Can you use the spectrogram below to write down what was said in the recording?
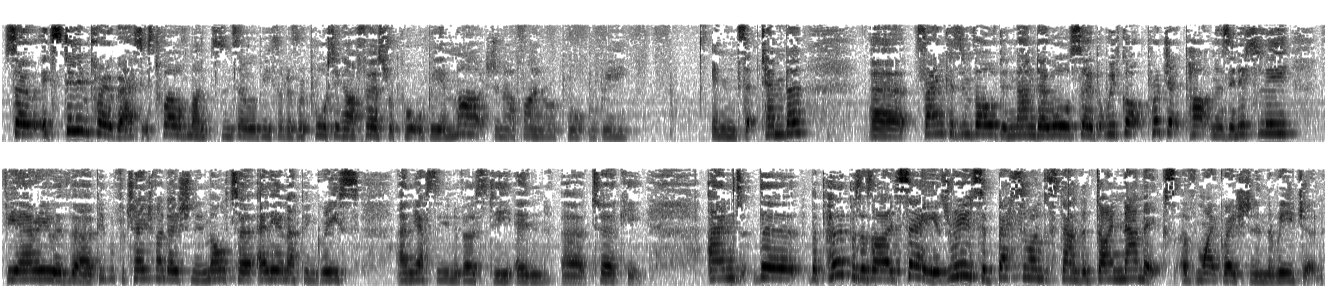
So it's still in progress. It's 12 months, and so we'll be sort of reporting. Our first report will be in March, and our final report will be in September. Uh, Frank is involved, and Nando also. But we've got project partners in Italy, Fieri with uh, People for Change Foundation in Malta, ELIAMEP in Greece, and Yasar University in uh, Turkey. And the, the purpose, as I say, is really to better understand the dynamics of migration in the region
